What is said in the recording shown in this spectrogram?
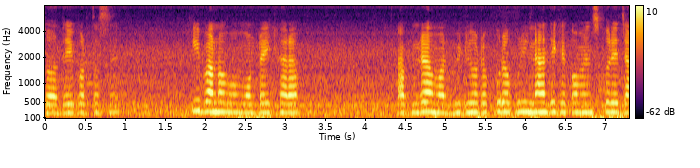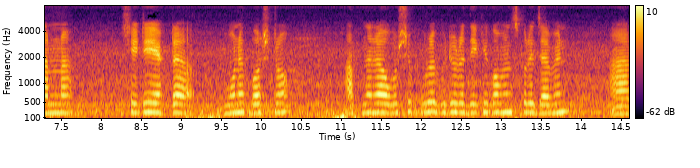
দোয়া দিয়ে করতেছে। কী বানাবো, মনটাই খারাপ। আপনারা আমার ভিডিওটা পুরোপুরি না দেখে কমেন্টস করে যান না। সেটাই একটা মনে কষ্ট। আপনারা অবশ্যই পুরো ভিডিওটা দেখে কমেন্টস করে যাবেন। আর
